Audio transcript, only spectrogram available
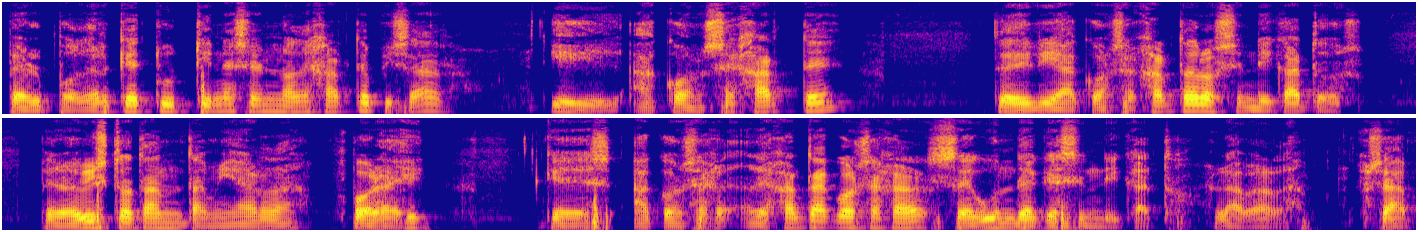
Pero el poder que tú tienes es no dejarte pisar. Y aconsejarte, te diría, aconsejarte de los sindicatos. Pero he visto tanta mierda por ahí que es dejarte aconsejar según de qué sindicato, la verdad. O sea,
